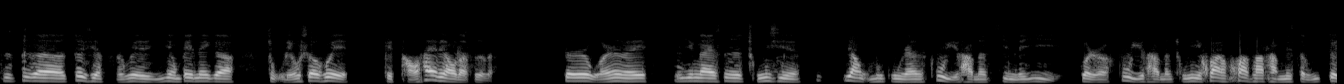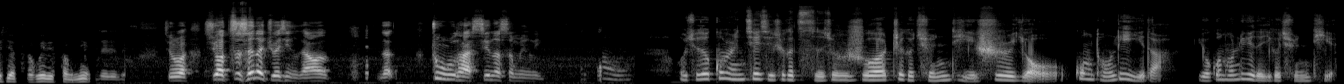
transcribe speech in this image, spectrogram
这这个这些词汇已经被那个。主流社会给淘汰掉了似的，这是我认为应该是重新让我们工人赋予他们新的意义，或者赋予他们重新焕焕发他们的生这些词汇的生命。对对对，就是说需要自身的觉醒，然后那注入他新的生命力。嗯，我觉得“工人阶级”这个词，就是说这个群体是有共同利益的，有共同利益的一个群体。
